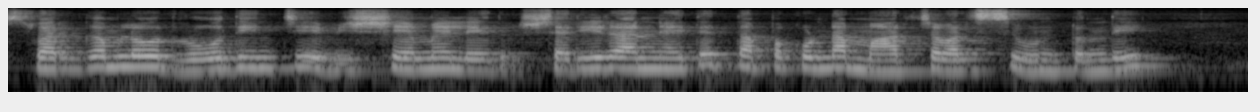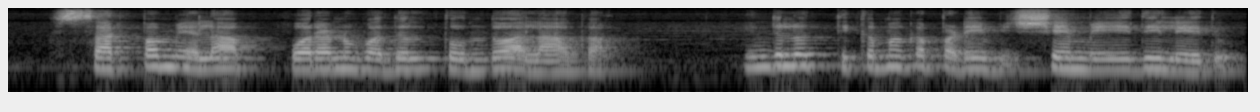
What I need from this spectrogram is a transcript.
స్వర్గంలో రోధించే విషయమే లేదు. శరీరాన్ని అయితే తప్పకుండా మార్చవలసి ఉంటుంది. సర్పం ఎలా పొరను వదులుతుందో అలాగా. ఇందులో తికమక పడే విషయం ఏదీ లేదు.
